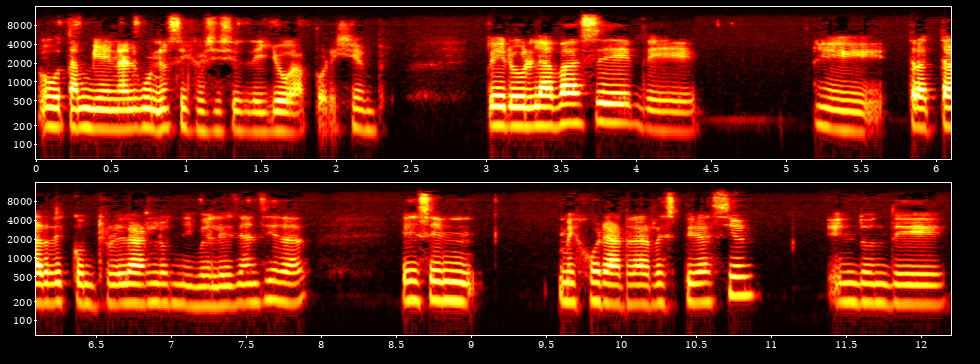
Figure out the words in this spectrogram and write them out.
o también algunos ejercicios de yoga, por ejemplo. pero la base de eh, tratar de controlar los niveles de ansiedad es en mejorar la respiración, en donde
